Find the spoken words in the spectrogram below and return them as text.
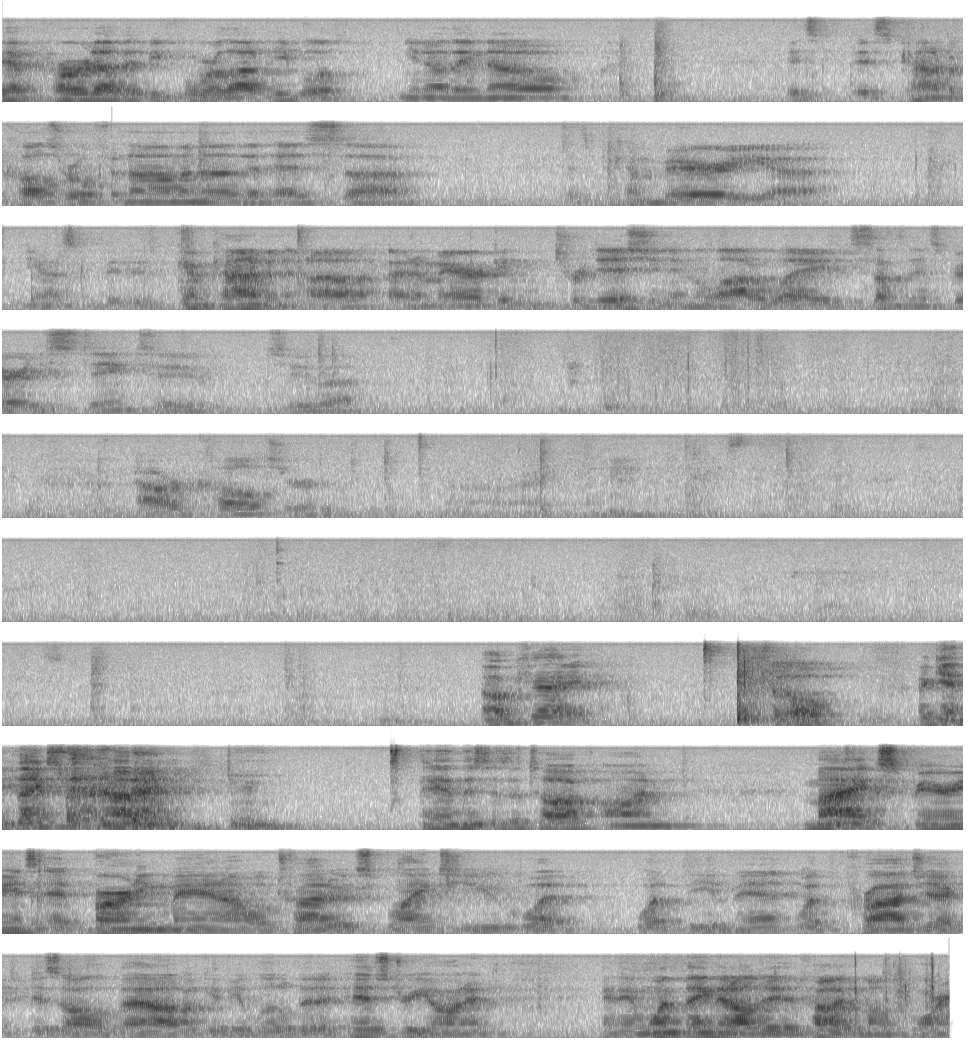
have heard of it before. A lot of people have, you know, they know. It's, it's kind of a cultural phenomena that has, uh, it's become very, uh, you know, it's, it's become kind of an, uh, an American tradition in a lot of ways. It's something that's very distinct to, to, uh, our culture. All right. Okay, so again, thanks for coming. And this is a talk on my experience at Burning Man. I will try to explain to you what, what the event, what the project is all about. I'll give you a little bit of history on it. And then one thing that I'll do, probably the most boring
